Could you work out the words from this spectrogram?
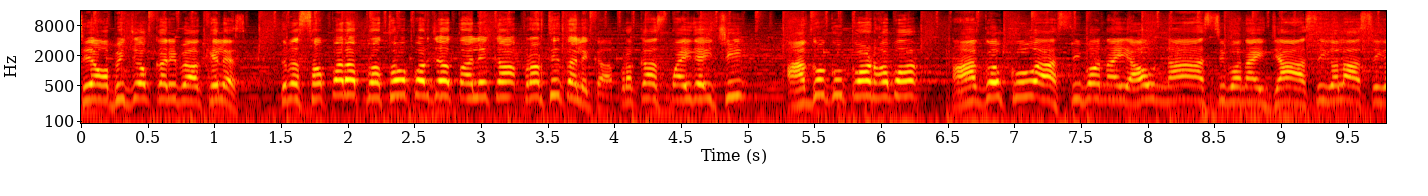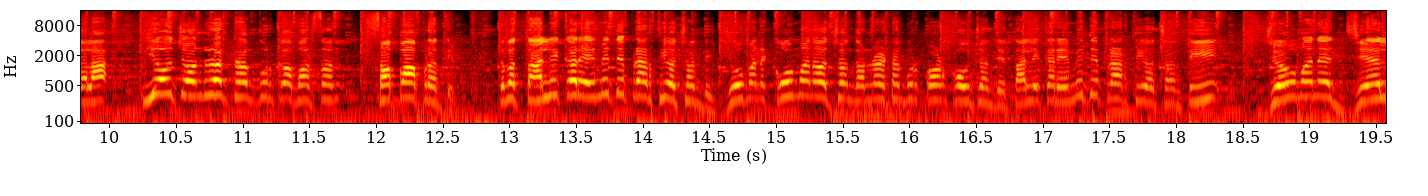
से अभियोग करेंगे अखिलेश तेज सपार प्रथम पर्याय तालिका प्रार्थी तालिका प्रकाश पाई आग को कौन हम आग को आसब ना ना आसब ना जहाँ आसीगला आसीगला ये हूँ अनुराग ठाकुर का भर्सन सपा प्रति ତେବେ ତାଲିକାରେ अच्छा ପ୍ରାର୍ଥୀ ଅଛନ୍ତି ଯେଉଁମାନେ କେଉଁମାନେ ଅଛନ୍ତି ठाकुर कौन କ'ଣ तालिकार एमती प्रार्थी अच्छा जो मैंने जेल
